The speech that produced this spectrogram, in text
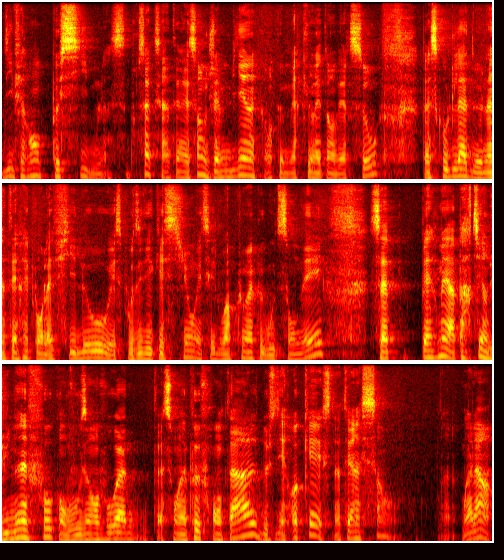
différents possibles. C'est pour ça que c'est intéressant, que j'aime bien quand Mercure est en verso, parce qu'au-delà de l'intérêt pour la philo et se poser des questions, essayer de voir plus loin que le bout de son nez, ça permet à partir d'une info qu'on vous envoie de façon un peu frontale, de se dire « ok, c'est intéressant ». Voilà,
